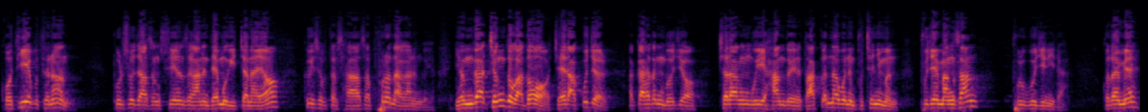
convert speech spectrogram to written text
그 뒤에부터는 불소자성 수연성 하는 대목이 있잖아요. 거기서부터 사사 풀어나가는 거예요. 영가 정도가도 제일 앞구절, 아까 하던 뭐죠? 절악무의 한도에는 다 끝나버린 부처님은 부재망상 불구진이라. 그 다음에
